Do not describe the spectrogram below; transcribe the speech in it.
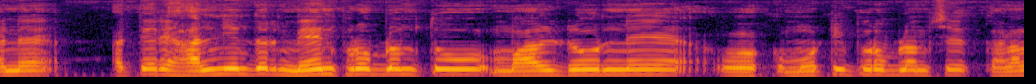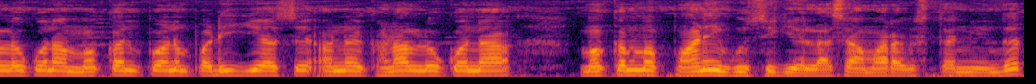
અને અત્યારે હાલની અંદર મેઇન પ્રોબ્લેમ તો માલઢોરને મોટી પ્રોબ્લેમ છે. ઘણા લોકોના મકાન પણ પડી ગયા છે અને ઘણા લોકોના મકાનમાં પાણી ઘૂસી ગયેલા છે અમારા વિસ્તારની અંદર.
